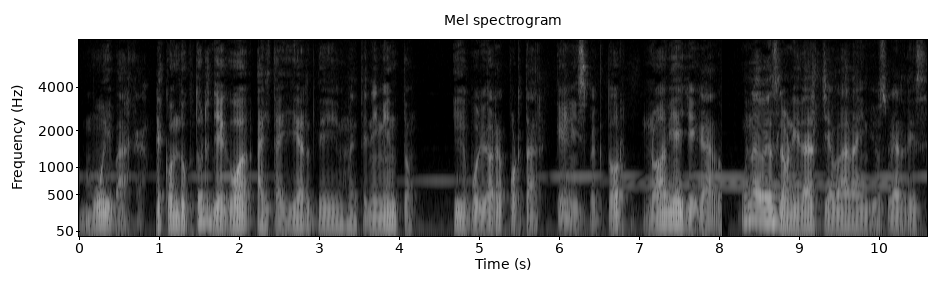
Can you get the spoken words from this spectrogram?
muy baja. El conductor llegó al taller de mantenimiento y volvió a reportar que el inspector no había llegado. Una vez la unidad llevada a Indios Verdes,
